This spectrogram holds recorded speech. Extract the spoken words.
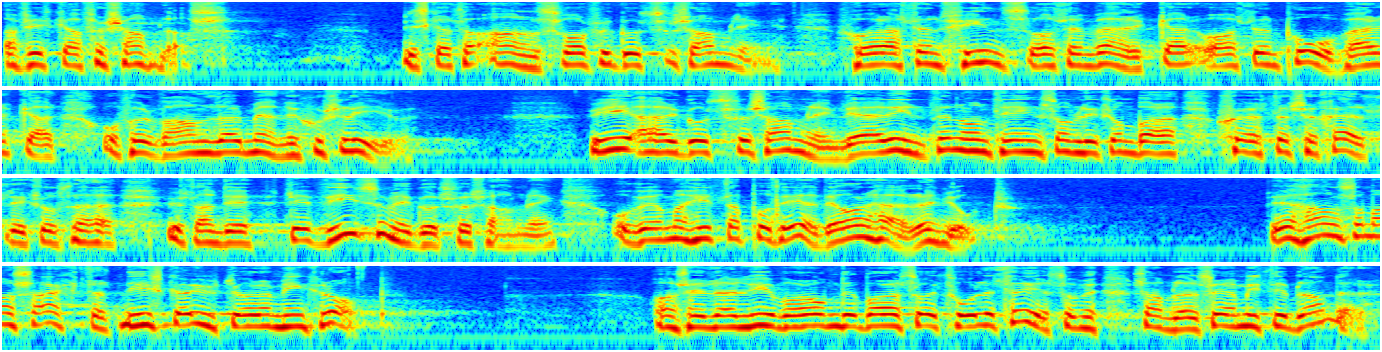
att vi ska församlas. Vi ska ta ansvar för Guds församling, för att den finns och att den verkar och att den påverkar och förvandlar människors liv. Vi är Guds församling. Det är inte någonting som liksom bara sköter sig självt, liksom så här, utan det, det, är vi som är Guds församling. Och vem har hittat på det? Det har Herren gjort. Det är han som har sagt att ni ska utgöra min kropp. Och han säger, ni var, om det bara så är två eller tre som är samlade så är jag mitt ibland er.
